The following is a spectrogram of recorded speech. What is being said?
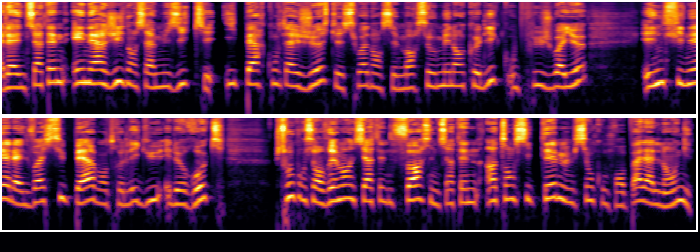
elle a une certaine énergie dans sa musique qui est hyper contagieuse, que ce soit dans ses morceaux mélancoliques ou plus joyeux. Et in fine, elle a une voix superbe entre l'aigu et le rauque. Je trouve qu'on sent vraiment une certaine force, une certaine intensité, même si on comprend pas la langue.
